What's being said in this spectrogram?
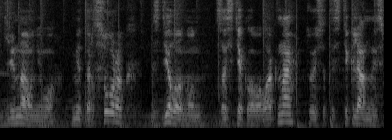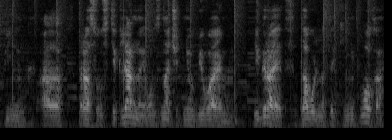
Длина у него метр сорок, Сделан он со стекловолокна, то есть это стеклянный спиннинг. А раз он стеклянный, он значит неубиваемый. Играет довольно-таки неплохо.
